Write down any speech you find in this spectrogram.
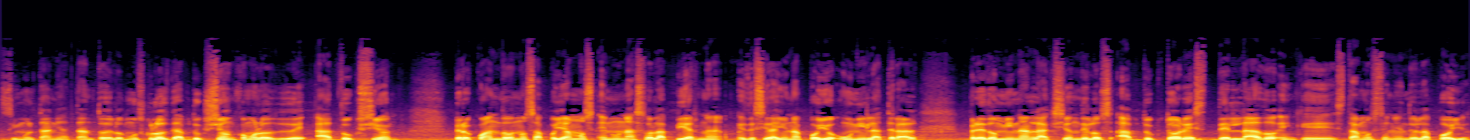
simultánea tanto de los músculos de abducción como los de aducción. Pero cuando nos apoyamos en una sola pierna, es decir, hay un apoyo unilateral, predomina la acción de los abductores del lado en que estamos teniendo el apoyo.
